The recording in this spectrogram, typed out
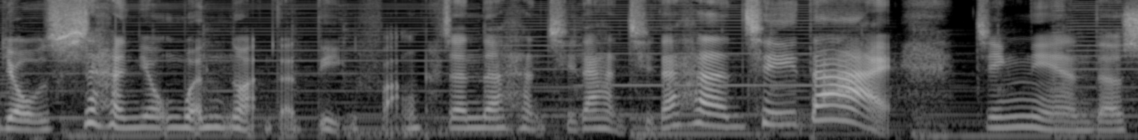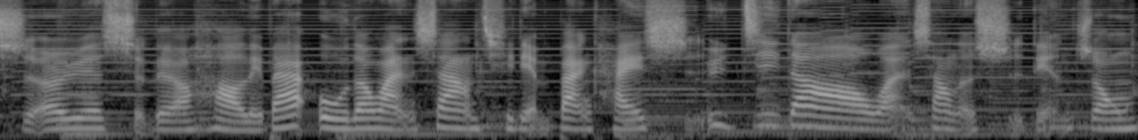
友善又温暖的地方，真的很期待，很期待，很期待！今年的十二月十六号，礼拜五的晚上七点半开始，预计到晚上的十点钟。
